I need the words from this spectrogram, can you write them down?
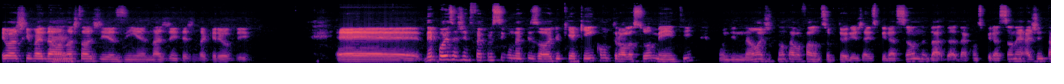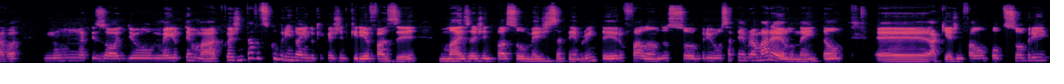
Eu acho que vai dar uma é. nostalgiazinha na gente, a gente vai querer ouvir. É... Depois a gente foi para o segundo episódio, que é Quem Controla Sua Mente, onde não a gente não estava falando sobre teorias da inspiração, né, da, da, da conspiração, né? A gente estava num episódio meio temático, a gente estava descobrindo ainda o que, que a gente queria fazer, mas a gente passou o mês de setembro inteiro falando sobre o Setembro Amarelo, né? Então, é, aqui a gente falou um pouco sobre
